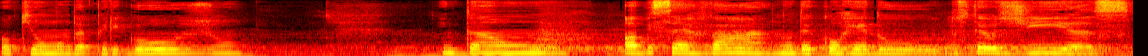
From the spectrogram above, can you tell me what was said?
ou que o mundo é perigoso? Então, observar no decorrer do, dos teus dias,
